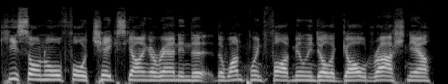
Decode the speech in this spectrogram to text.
Kiss on All Four Cheeks going around in the, the $1.5 million Gold Rush. Now,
